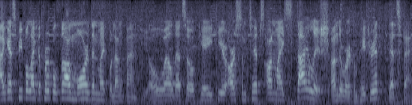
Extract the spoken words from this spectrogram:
I guess people like the purple thong more than my pulang panty. Oh well, that's okay. Here are some tips on my stylish underwear compatriot, DeathSpank.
